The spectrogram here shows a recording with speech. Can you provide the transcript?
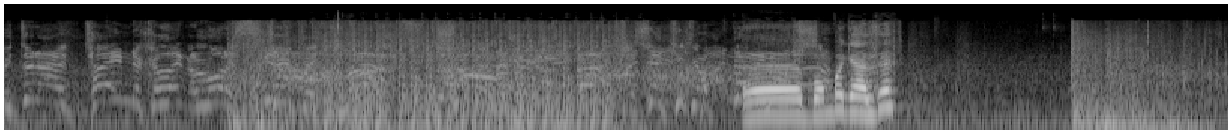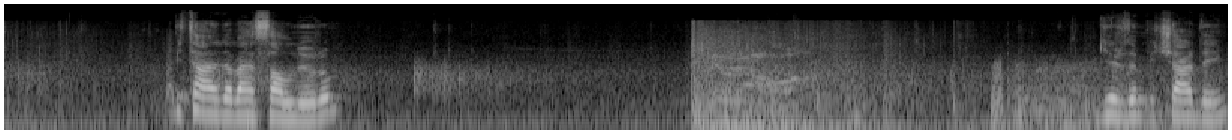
We don't have time to collect a lot of stupid maps. I said keep your Ee, bomba geldi. Bir tane de ben sallıyorum. Girdim içerideyim.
